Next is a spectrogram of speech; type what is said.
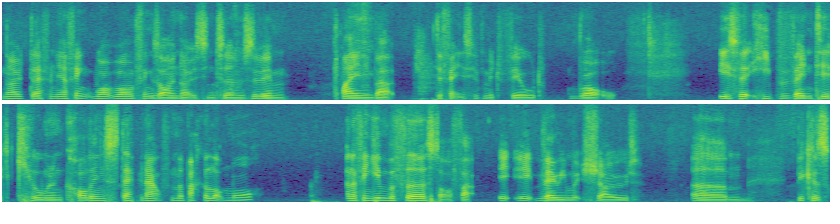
No, definitely. I think one, one of the things I noticed in terms of him playing in that defensive midfield role is that he prevented Kilman and Collins stepping out from the back a lot more. And I think in the first half that it, it very much showed. Um, because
